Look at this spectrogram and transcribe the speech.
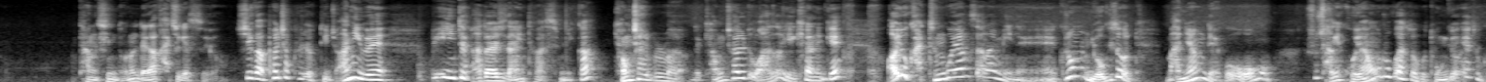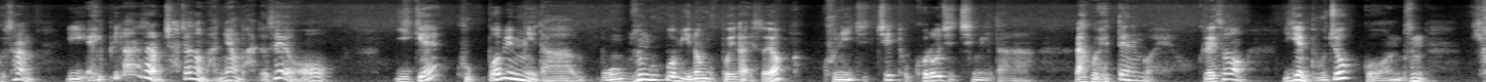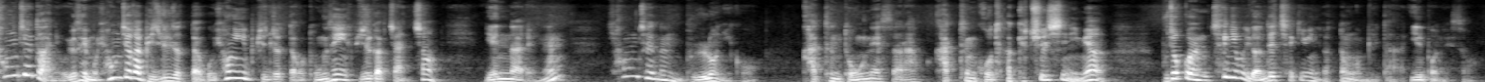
당신 돈을 내가 가지겠어요. C가 펄쩍펄쩍 뛰죠. 아니 왜 B한테 받아야지 나한테 받습니까? 경찰 불러요. 근데 경찰도 와서 얘기하는 게 아유 같은 고향 사람이네. 그러면 여기서 마냥되고 자기 고향으로 가서 그 동경에서 그 사람 이 AP라는 사람 찾아서 마냥 받으세요. 이게 국법입니다. 뭐 무슨 국법이 이런 국법이 다 있어요? 군의지치 도코로지치입니다. 라고 했다는 거예요. 그래서 이게 무조건 무슨 형제도 아니고 요새 뭐 형제가 빚을 졌다고 형이 빚을 졌다고 동생이 빚을 갚지 않죠. 옛날에는 형제는 물론이고 같은 동네 사람, 같은 고등학교 출신이면 무조건 책임을 연대 책임이었던 겁니다. 일본에서.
